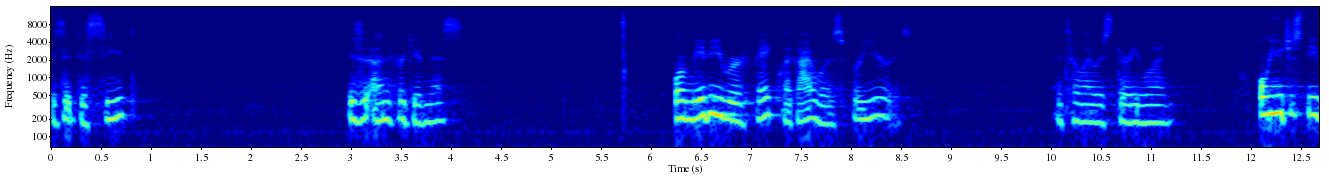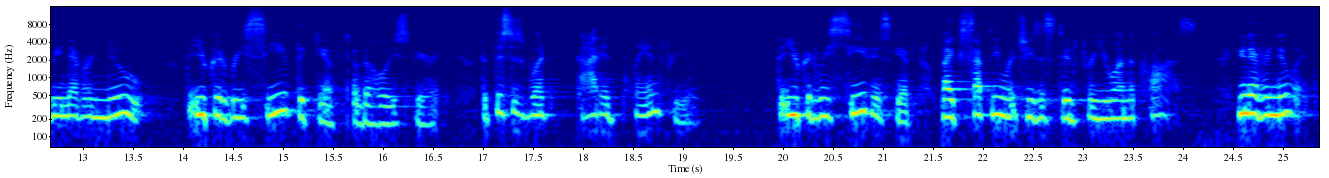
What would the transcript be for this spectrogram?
Is it deceit? Is it unforgiveness? Or maybe you were a fake like I was for years until I was 31. Or you just maybe never knew that you could receive the gift of the Holy Spirit, that this is what God had planned for you, that you could receive his gift by accepting what Jesus did for you on the cross. You never knew it.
